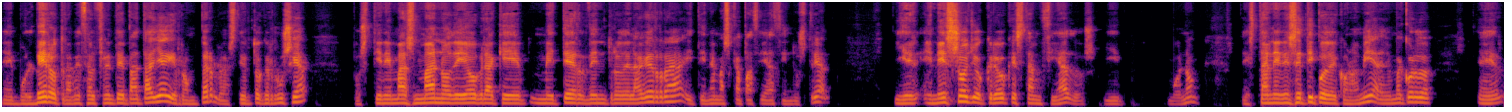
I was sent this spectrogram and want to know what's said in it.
eh, volver otra vez al frente de batalla y romperlo. Es cierto que Rusia pues, tiene más mano de obra que meter dentro de la guerra y tiene más capacidad industrial. Y en eso yo creo que están fiados y, bueno, están en ese tipo de economía. Yo me acuerdo, eh,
